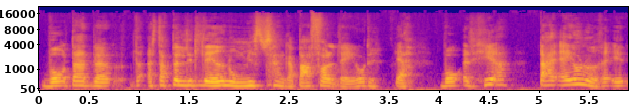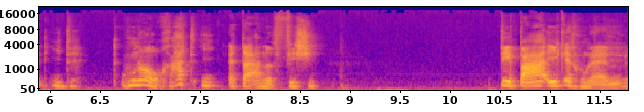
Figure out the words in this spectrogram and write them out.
Hvor der, bliver, der, altså, der bliver lidt lavet nogle mistanker, bare for at lave det. Ja. Hvor at her, der er jo noget reelt i det. Hun har jo ret i, at der er noget fishy. Det er bare ikke, at hun er en,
